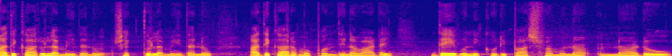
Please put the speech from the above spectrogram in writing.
అధికారుల మీదను శక్తుల మీదను అధికారము పొందినవాడై దేవుని కుడిపార్శ్వమున ఉన్నాడు.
